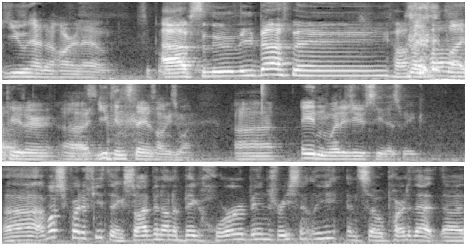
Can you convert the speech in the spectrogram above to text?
you had a hard out. supposedly. Absolutely nothing. Ha, ha, ha. bye, Peter. Uh, you can stay as long as you want. Uh, Aiden, what did you see this week? Uh, I've watched quite a few things. So I've been on a big horror binge recently, and so part of that uh,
